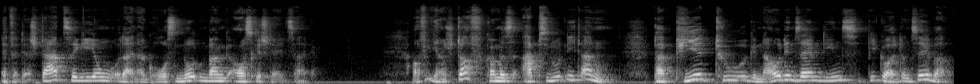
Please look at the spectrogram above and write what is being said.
etwa der Staatsregierung oder einer großen Notenbank, ausgestellt sei. Auf ihren Stoff komme es absolut nicht an. Papier tue genau denselben Dienst wie Gold und Silber.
